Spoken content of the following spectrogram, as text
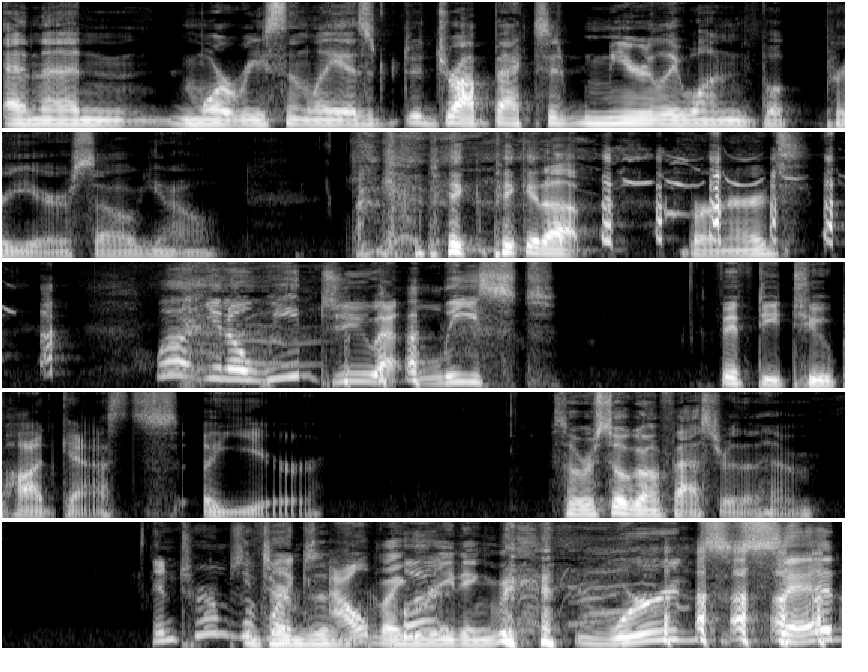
and then more recently has dropped back to merely one book per year. So you know, pick pick it up, Bernard. Well, you know, we do at least 52 podcasts a year. So we're still going faster than him In terms of in terms like of output, like reading. words said,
